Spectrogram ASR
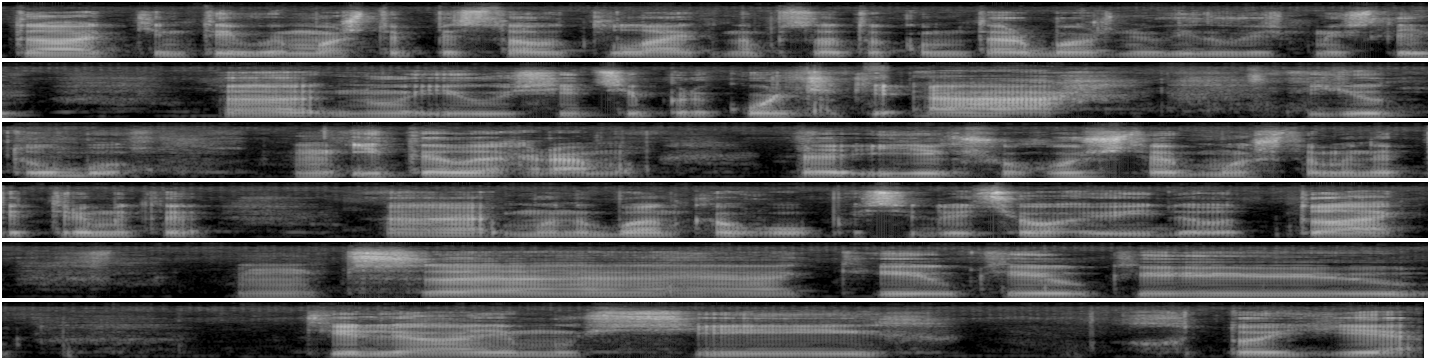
Так, кінти, ви можете поставити лайк, написати коментар бажану від восьми слів. Е, ну і усі ці прикольчики. А, Ютубу і Телеграму. Е, і якщо хочете, можете мене підтримати е, монобанка в описі до цього відео. Так. Це кіл, кіл, кіл. Кіляємо усіх, хто є.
